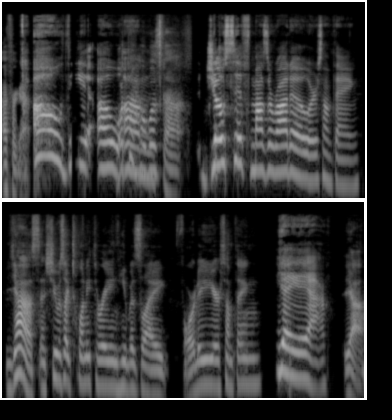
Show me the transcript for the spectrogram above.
I forget. oh the oh What the um, hell was that? joseph mazarato or something Yes, and she was like 23 and he was like 40 or something. yeah yeah yeah Yeah.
